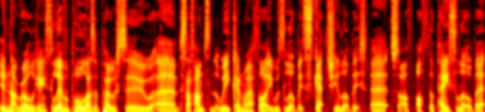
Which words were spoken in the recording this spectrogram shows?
in that role against Liverpool as opposed to um, Southampton the weekend, where I thought he was a little bit sketchy, a little bit uh, sort of off the pace a little bit.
